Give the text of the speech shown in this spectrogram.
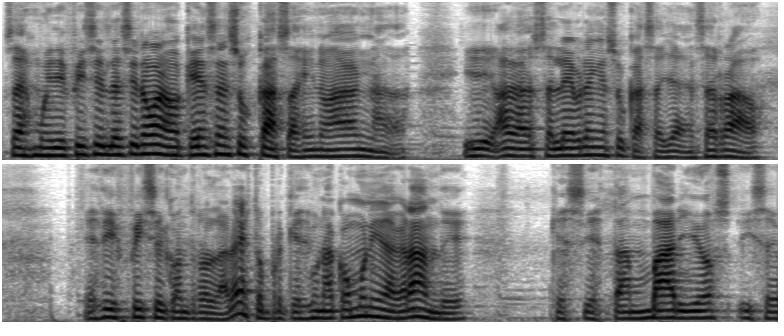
o sea, es muy difícil decir, bueno, quédense en sus casas y no hagan nada. Y celebren en su casa ya, encerrados. Es difícil controlar esto porque es una comunidad grande que si están varios y se,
